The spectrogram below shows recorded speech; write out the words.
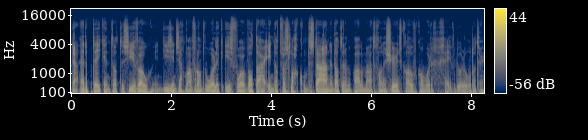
Ja. En dat betekent dat de CFO in die zin zeg maar verantwoordelijk is voor wat daar in dat verslag komt te staan. En dat er een bepaalde mate van assurance kan over kan worden gegeven door de auditor.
